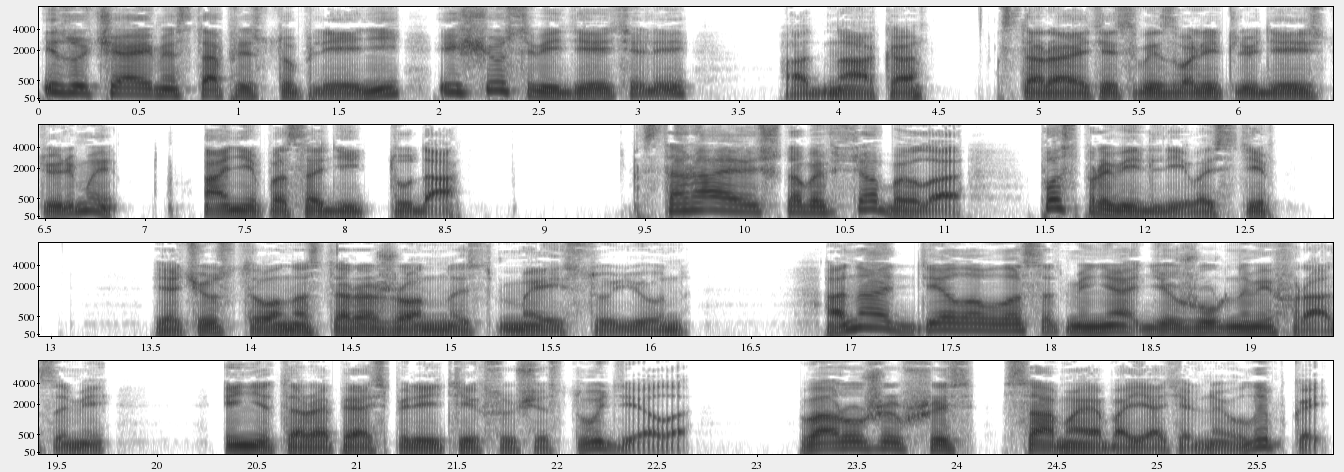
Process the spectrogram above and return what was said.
изучаю места преступлений, ищу свидетелей. Однако, стараетесь вызволить людей из тюрьмы а не посадить туда. Стараюсь, чтобы все было по справедливости. Я чувствовал настороженность Мэй Су Юн. Она отделывалась от меня дежурными фразами и, не торопясь перейти к существу дела, вооружившись самой обаятельной улыбкой,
